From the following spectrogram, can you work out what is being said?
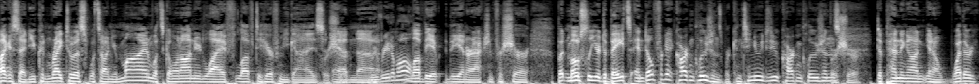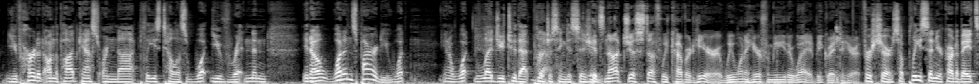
Like I said, you can write to us what's on your mind, what's going on in your life. Love to hear from you guys. For sure. And, uh, We read 'em all. Love the the interaction for sure. But mostly your debates, and don't forget car conclusions. We're continuing to do car conclusions. For sure. Depending on you know whether you've heard it on the podcast or not, please tell us what you've written and you know what inspired you. What you know, what led you to that purchasing decision? It's not just stuff we covered here. We want to hear from you either way. It'd be great to hear it. for sure. So please send your car debates.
